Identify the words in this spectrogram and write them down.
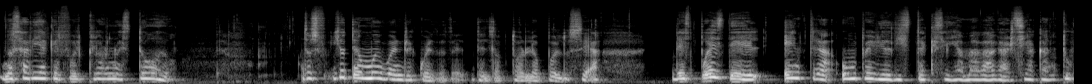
No sabía que el folclore no es todo. Entonces, yo tengo muy buen recuerdo del doctor Leopoldo Sea Después de él entra un periodista que se llamaba García Cantú.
